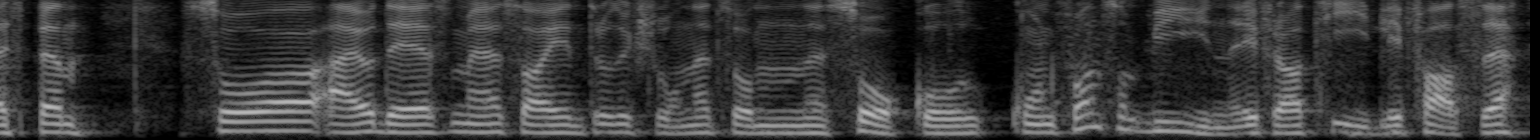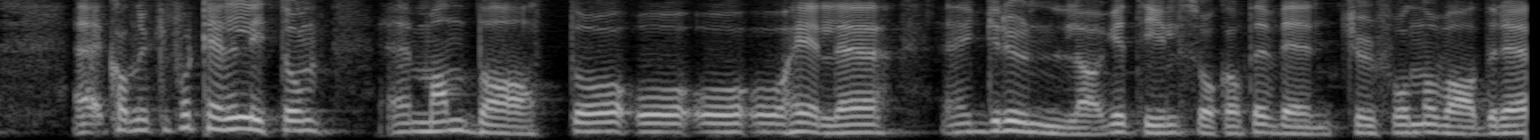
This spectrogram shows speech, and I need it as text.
Espen så er jo det, som jeg sa i introduksjonen, et sånn såkornfond som begynner fra tidlig fase. Eh, kan du ikke fortelle litt om eh, mandatet og, og, og, og, hele eh, grunnlaget til såkalte venturefond, og hva dere,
